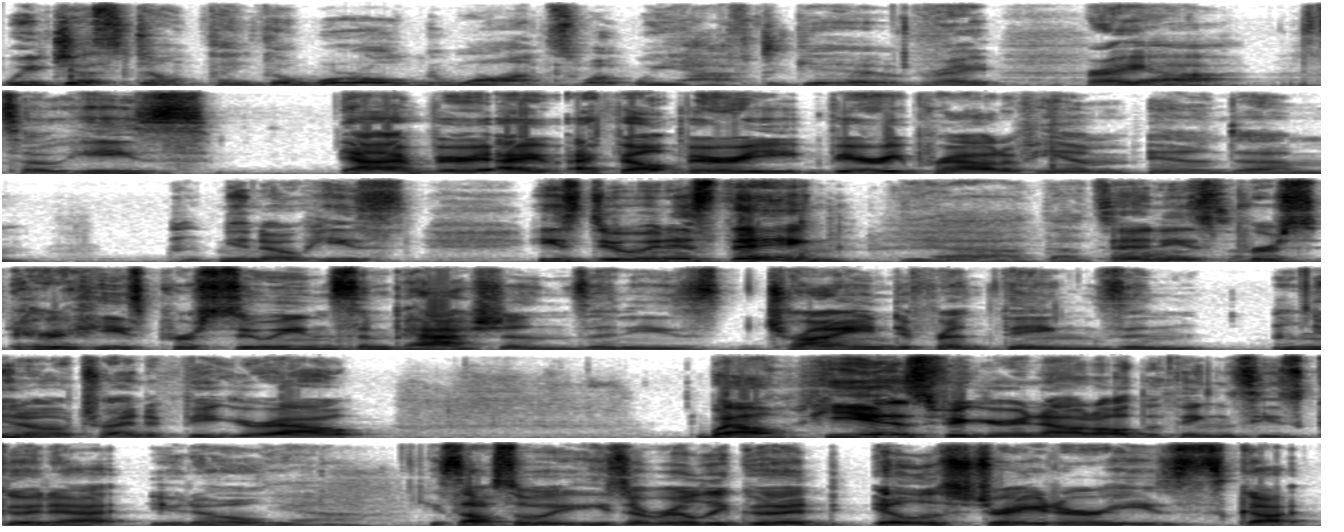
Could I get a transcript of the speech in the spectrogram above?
we just don't think the world wants what we have to give Right. Right. yeah So he's yeah, I'm very I, I felt very very proud of him and um you know, he's he's doing his thing. yeah that's and he's awesome. pers- he's pursuing some passions and he's trying different things and you know trying to figure out well he is figuring out all the things he's good at you know Yeah. He's also he's a really good illustrator he's got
